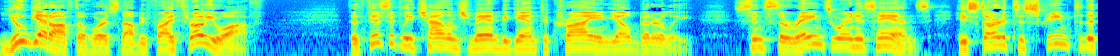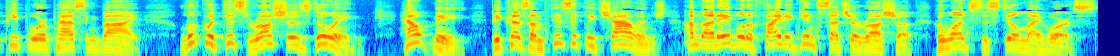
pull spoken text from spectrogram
You get off the horse now before I throw you off. The physically challenged man began to cry and yell bitterly. Since the reins were in his hands, he started to scream to the people who were passing by, Look what this rasha is doing. Help me, because I'm physically challenged. I'm not able to fight against such a rasha who wants to steal my horse.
